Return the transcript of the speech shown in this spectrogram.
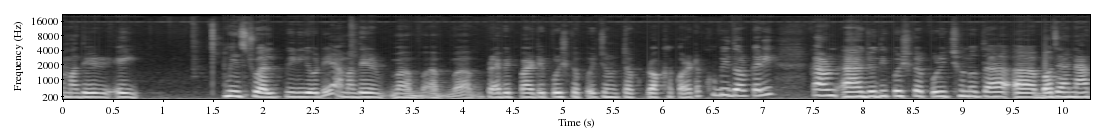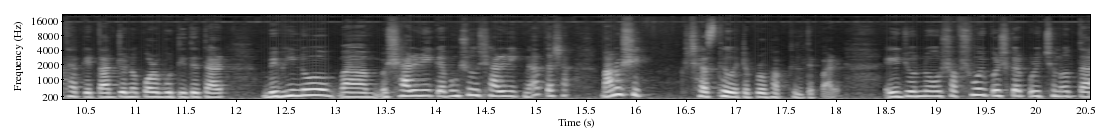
আমাদের এই মেনস্ট্রুয়াল পিরিয়ডে আমাদের প্রাইভেট পার্টের পরিষ্কার পরিচ্ছন্নতা রক্ষা করাটা খুবই দরকারি। কারণ যদি পরিষ্কার পরিচ্ছন্নতা বজায় না থাকে, তার জন্য পরবর্তীতে তার বিভিন্ন শারীরিক এবং শুধু শারীরিক না, তার মানসিক স্বাস্থ্যেও এটা প্রভাব ফেলতে পারে। এই জন্য সবসময় পরিষ্কার পরিচ্ছন্নতা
